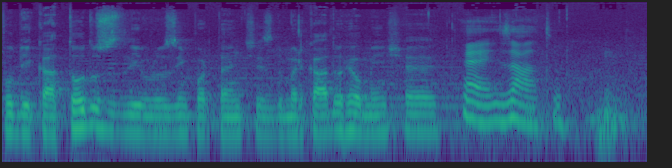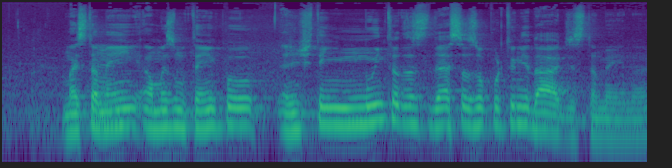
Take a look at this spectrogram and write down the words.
publicar todos os livros importantes do mercado realmente é. É, exato. Mas também, é. ao mesmo tempo, a gente tem muitas dessas oportunidades também, né?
